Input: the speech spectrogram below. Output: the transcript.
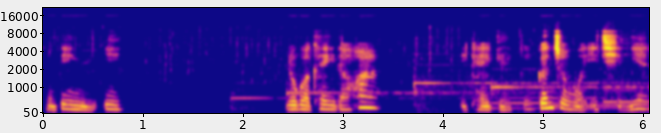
肯定语义。如果可以的话，你可以跟跟着我一起念。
